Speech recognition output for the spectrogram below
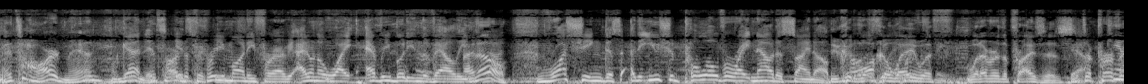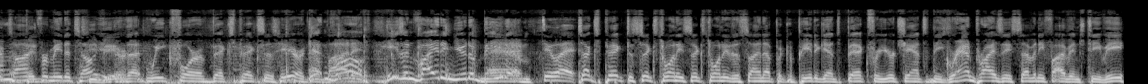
It's hard, man. Again, it's hard it's to free these. money for every. I don't know why everybody in the valley. I know. not rushing to. That you should pull over right now to sign up. you could No, walk away with me. whatever the prize is. It's a perfect Cam- time for me to tell you that week four of Bick's Picks is here. Get How about involved. He's inviting you to beat Man. him. Do it. Text Pick to 620, 620 to sign up and compete against Bick for your chance at the grand prize, a 75 inch TV,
